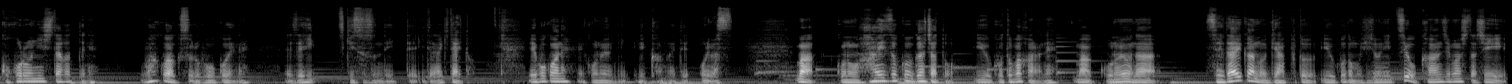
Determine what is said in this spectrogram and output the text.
心に従ってねワクワクする方向へね是非突き進んでいっていただきたいと。え僕はねこのように考えております。まあこの配属ガチャという言葉からねまあこのような世代間のギャップということも非常に強く感じましたし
